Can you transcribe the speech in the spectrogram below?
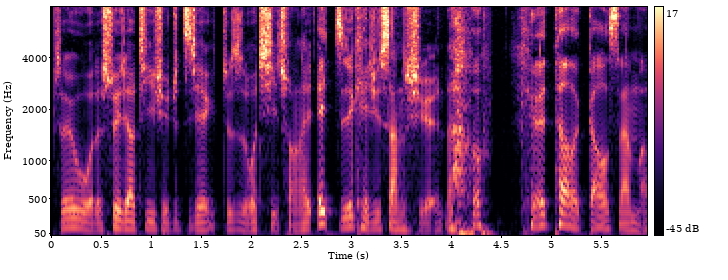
所以我的睡觉 T 恤就直接就是我起床哎哎，直接可以去上学，然后。因为到了高三嘛，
